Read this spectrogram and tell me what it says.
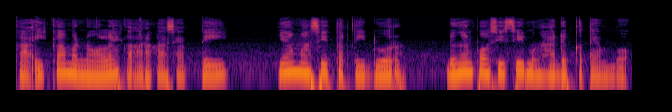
Kak Ika menoleh ke arah Kak Septi yang masih tertidur dengan posisi menghadap ke tembok.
